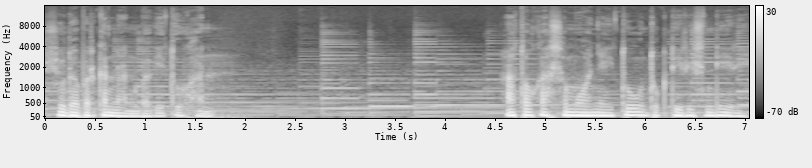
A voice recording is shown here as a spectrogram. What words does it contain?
sudah berkenan bagi Tuhan, ataukah semuanya itu untuk diri sendiri?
